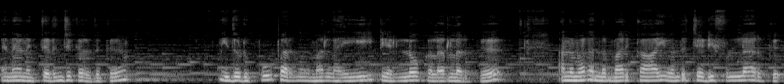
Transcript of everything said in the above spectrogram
ஏன்னா எனக்கு தெரிஞ்சுக்கிறதுக்கு. இதோட பூ பாருங்க இந்த மாதிரி லைட் எல்லோ கலரில் இருக்குது அந்த மாதிரி அந்த மாதிரி காய் வந்து செடி ஃபுல்லாக இருக்குது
